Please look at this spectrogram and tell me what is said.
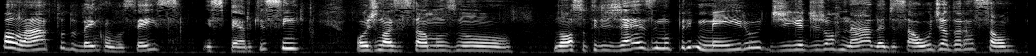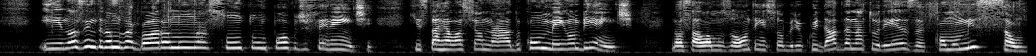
Olá, tudo bem com vocês? Espero que sim. Hoje nós estamos no nosso 31 dia de jornada de saúde e adoração. E nós entramos agora num assunto um pouco diferente, que está relacionado com o meio ambiente. Nós falamos ontem sobre o cuidado da natureza como missão.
